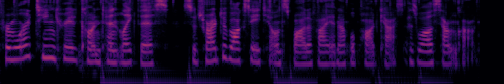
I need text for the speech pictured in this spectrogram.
For more teen created content like this, subscribe to Vox ATL on Spotify and Apple Podcasts, as well as SoundCloud.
